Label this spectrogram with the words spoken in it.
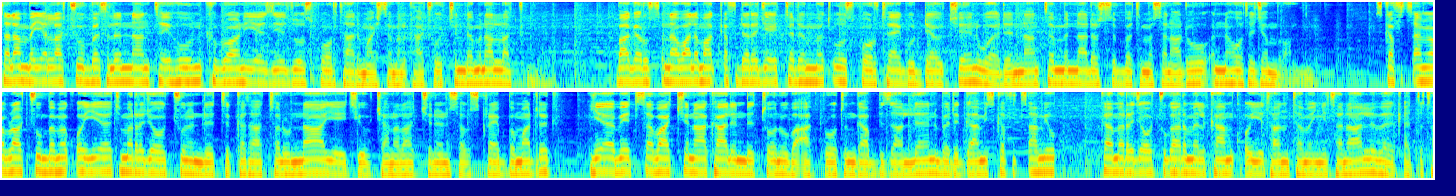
ሰላም በያላችሁበት ለእናንተ ይሁን። ክቡራን የዜዞ ስፖርት አድማጭ ተመልካቾች እንደምን አላችሁ? በሀገር ውስጥና በዓለም አቀፍ ደረጃ የተደመጡ ስፖርታዊ ጉዳዮችን ወደ እናንተ የምናደርስበት መሰናዶ እነሆ ተጀምሯል። እስከ ፍጻሜው አብራችሁን በመቆየት መረጃዎቹን እንድትከታተሉና የዩቲዩብ ቻናላችንን subscribe በማድረግ የቤተሰባችን አካል እንድትሆኑ በአክብሮት እንጋብዛለን። በድጋሚ እስከ ፍጻሜው ከመረጃዎቹ ጋር መልካም ቆይታን ተመኝተናል። በቀጥታ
